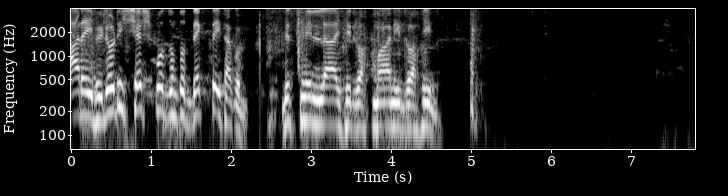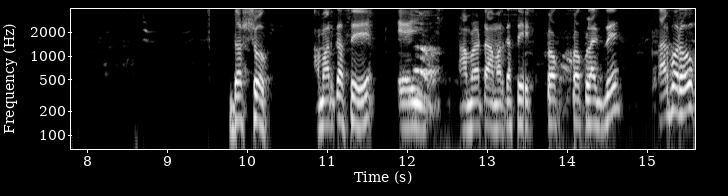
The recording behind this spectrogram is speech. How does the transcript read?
আর এই ভিডিওটি শেষ পর্যন্ত দেখতেই থাকুন। বিসমিল্লাহির রহমানির রহিম। দর্শক, আমার কাছে এই আমড়াটা আমার কাছে টক টক লাগছে। তারপরেও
